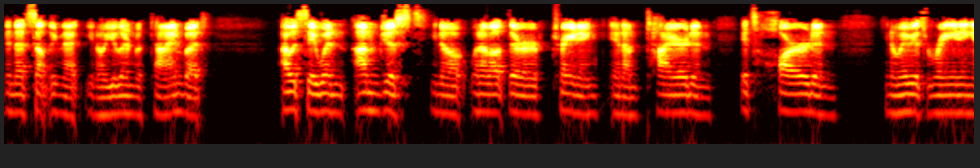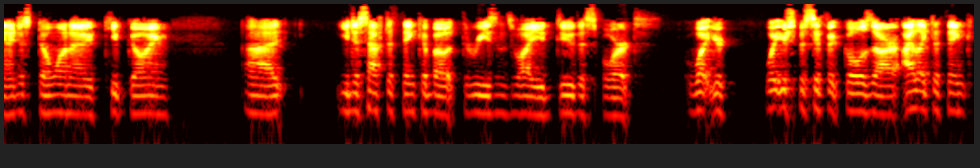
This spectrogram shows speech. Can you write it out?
and that's something that you know you learn with time. But I would say when I'm just you know when I'm out there training and I'm tired and it's hard and you know maybe it's raining and I just don't want to keep going. Uh, you just have to think about the reasons why you do the sport, what your what your specific goals are. I like to think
